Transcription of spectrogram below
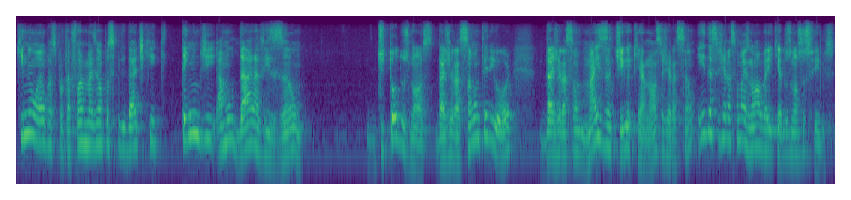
que não é uma plataforma, mas é uma possibilidade que, que tende a mudar a visão de todos nós, da geração anterior, da geração mais antiga, que é a nossa geração, e dessa geração mais nova aí, que é dos nossos filhos,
